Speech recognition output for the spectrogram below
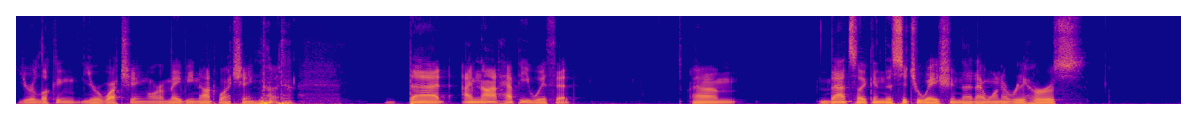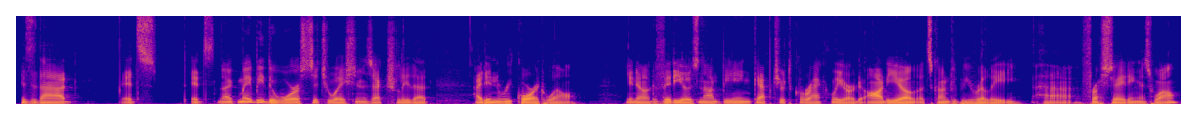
you're looking, you're watching, or maybe not watching, but that I'm not happy with it. Um, that's like in the situation that I want to rehearse. Is that it's it's like maybe the worst situation is actually that I didn't record well you know the video is not being captured correctly or the audio that's going to be really uh, frustrating as well.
